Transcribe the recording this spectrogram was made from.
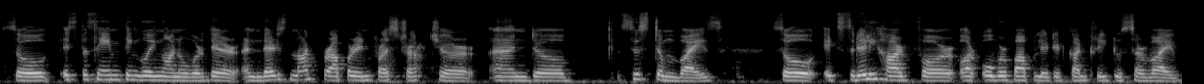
So it's the same thing going on over there, and there's not proper infrastructure and uh, system-wise so it's really hard for our overpopulated country to survive.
